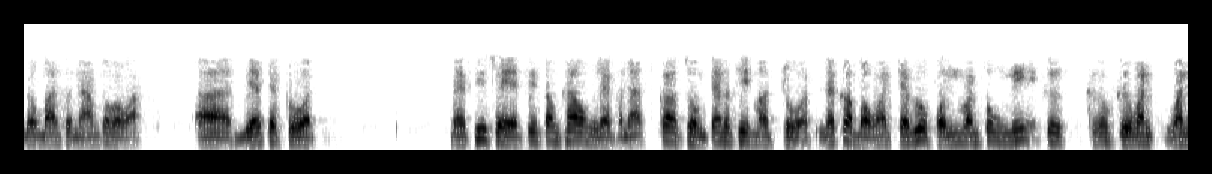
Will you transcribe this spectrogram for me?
โรงพยาบาลสนามก็บอกว่าเอ่อเดี๋ยวจะตรวจ แบบพิเศษที่ต้องเข้าห้องแลบนะก็ส่งเจ้าหน้าที่มาตรวจ แล้วก็บอกว่าจะรู้ผลวันพรุ่งนี้คือก็คือวันวัน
